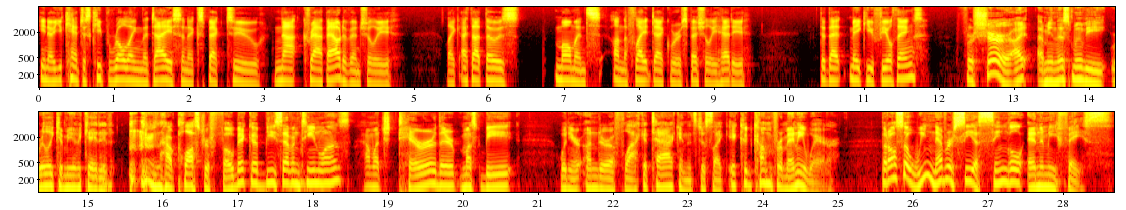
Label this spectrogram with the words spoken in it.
you know, you can't just keep rolling the dice and expect to not crap out eventually. Like, I thought those moments on the flight deck were especially heady. Did that make you feel things? For sure. I, I mean, this movie really communicated how claustrophobic a B 17 was, how much terror there must be when you're under a flak attack, and it's just like it could come from anywhere. But also, we never see a single enemy face.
